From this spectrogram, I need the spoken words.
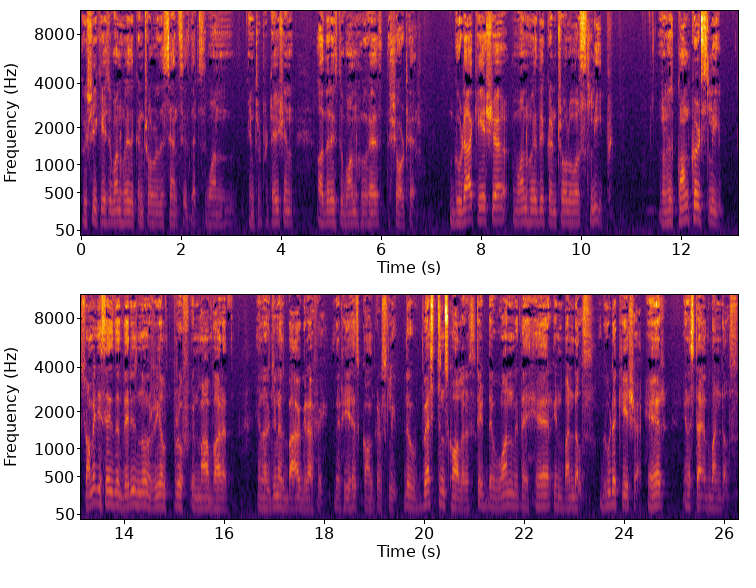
Hrishikesh is one who has the control of the senses. That's one interpretation. Other is the one who has the short hair. Gudakesha, one who has the control over sleep. One has conquered sleep. Swamiji says that there is no real proof in Mahabharata, in Arjuna's biography, that he has conquered sleep. The Western scholars said the one with the hair in bundles, Gudakesha, hair in a style of bundles.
